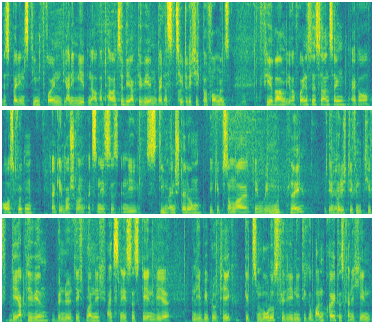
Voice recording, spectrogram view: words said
ist bei den Steam-Freunden die animierten Avatare zu deaktivieren, weil das zählt richtig Performance. Profilrahmen ihrer Freundesliste anzeigen, einfach auf Ausdrücken. Dann gehen wir schon als nächstes in die Steam-Einstellungen. Hier gibt es nochmal den Remote Play. Den würde ich definitiv deaktivieren, benötigt man nicht. Als nächstes gehen wir in die Bibliothek. Gibt es einen Modus für die niedrige Bandbreite. Das kann ich jedem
